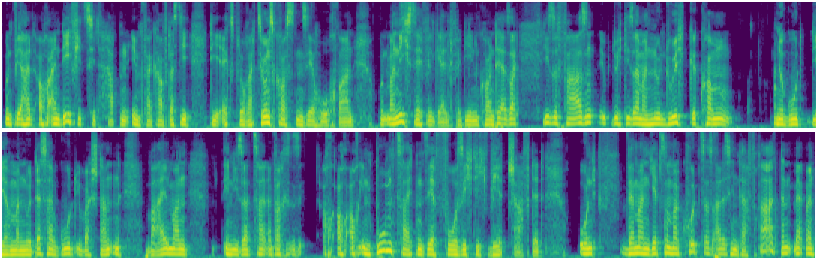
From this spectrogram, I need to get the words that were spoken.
und wir halt auch ein Defizit hatten im Verkauf, dass die, die Explorationskosten sehr hoch waren und man nicht sehr viel Geld verdienen konnte. Er sagt, diese Phasen, durch die sei man nur durchgekommen, nur gut, die haben man nur deshalb gut überstanden, weil man in dieser Zeit einfach auch, auch, auch in Boomzeiten sehr vorsichtig wirtschaftet. Und wenn man jetzt nochmal kurz das alles hinterfragt, dann merkt man,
